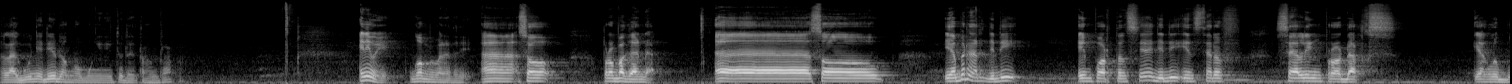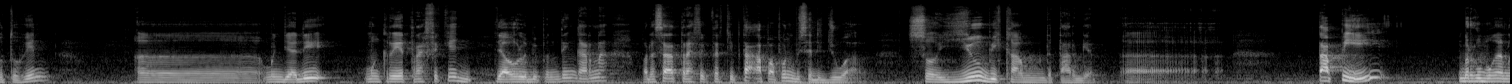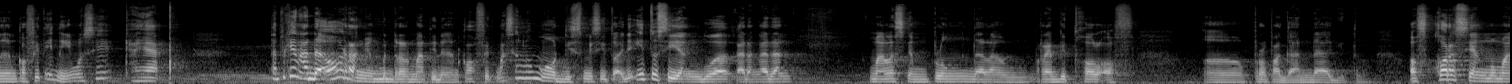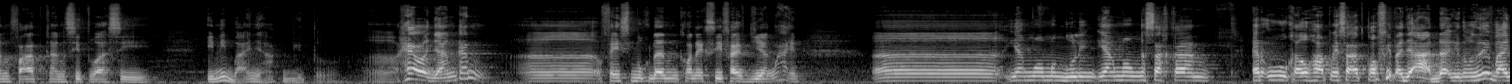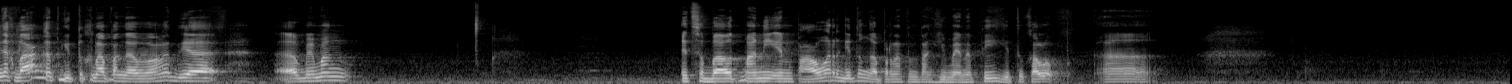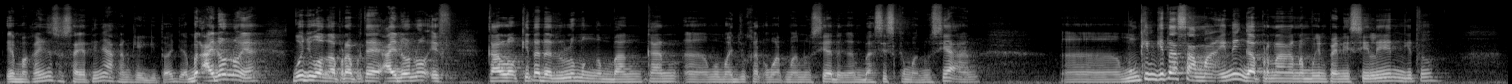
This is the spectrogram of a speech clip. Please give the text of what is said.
Lagunya dia udah ngomongin itu dari tahun berapa? Anyway, gue mana tadi? Uh, so propaganda. Uh, so ya benar. Jadi importance-nya jadi instead of selling products yang lo butuhin, uh, menjadi mengcreate trafficnya jauh lebih penting karena pada saat traffic tercipta apa pun bisa dijual. So you become the target. Uh, tapi berhubungan dengan COVID ini, maksudnya kayak tapi kan ada orang yang beneran mati dengan COVID. Masa lo mau dismiss itu aja? Itu sih yang gue kadang-kadang males nyemplung dalam rabbit hole of uh, propaganda gitu of course yang memanfaatkan situasi ini banyak gitu. Uh, hell jangan kan uh, Facebook dan koneksi 5G yang lain. Uh, yang mau mengguling, yang mau ngesahkan RUU KUHP saat COVID aja ada gitu. Maksudnya banyak banget gitu. Kenapa nggak banget ya? Uh, memang it's about money and power gitu. Nggak pernah tentang humanity gitu. Kalau uh, ya makanya society-nya akan kayak gitu aja. But I don't know ya. Gue juga nggak pernah percaya. I don't know if kalau kita dari dulu mengembangkan uh, memajukan umat manusia dengan basis kemanusiaan, uh, mungkin kita sama ini nggak pernah nemuin penisilin gitu.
